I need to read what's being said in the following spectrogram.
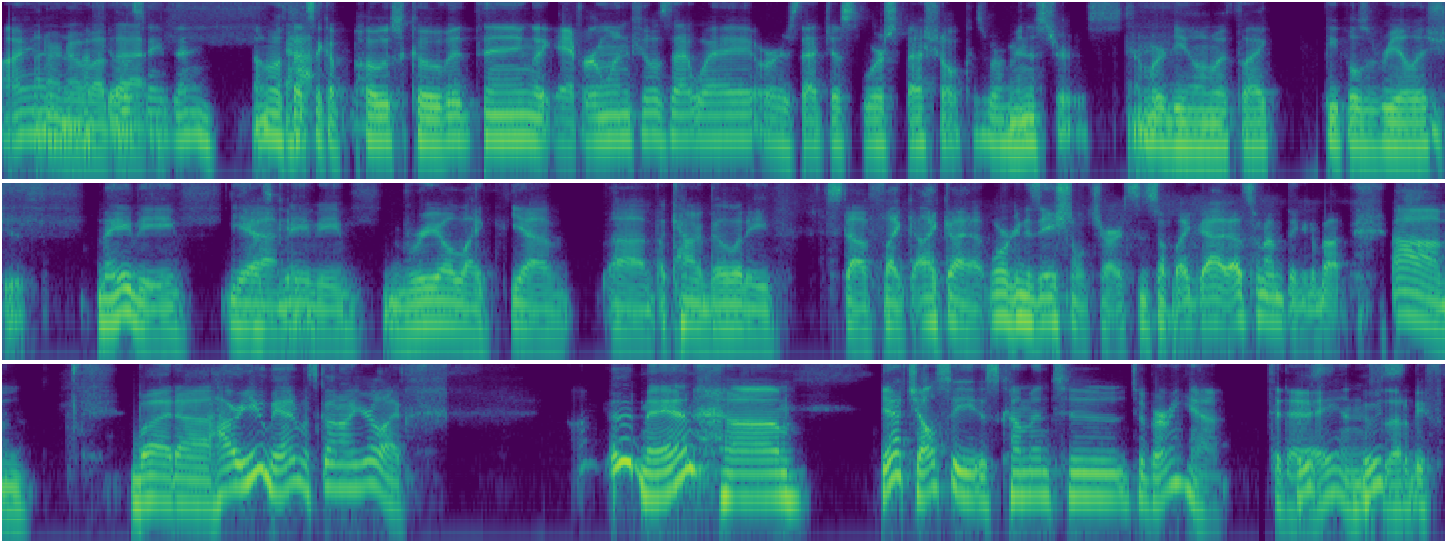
I, I don't know I about that. The same thing. I don't know if that's like a post-COVID thing, like everyone feels that way, or is that just we're special because we're ministers and we're dealing with like people's real issues? Maybe, yeah, maybe real like yeah, um, accountability stuff, like like uh, organizational charts and stuff like that. That's what I'm thinking about. Um, but uh, how are you, man? What's going on in your life? I'm good, man. Um, yeah, Chelsea is coming to to Birmingham today, who's, and who's, so that'll be fun.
